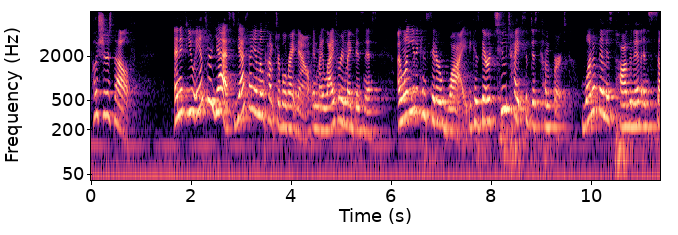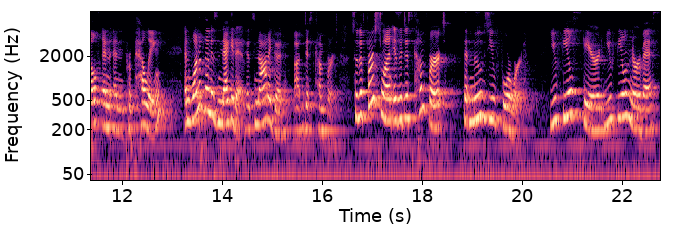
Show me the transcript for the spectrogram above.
Push yourself. And if you answer yes, yes, I am uncomfortable right now in my life or in my business, I want you to consider why, because there are two types of discomfort. One of them is positive and self and, and propelling, and one of them is negative. It's not a good uh, discomfort. So the first one is a discomfort that moves you forward. You feel scared, you feel nervous,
